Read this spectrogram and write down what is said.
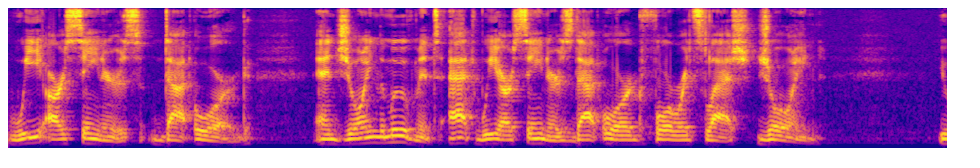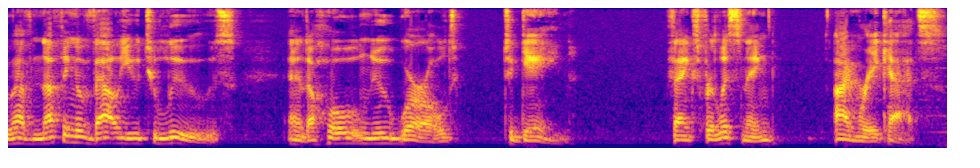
wearesaners.org and join the movement at wearesaners.org forward slash join. You have nothing of value to lose and a whole new world to gain. Thanks for listening I'm Ray Katz.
